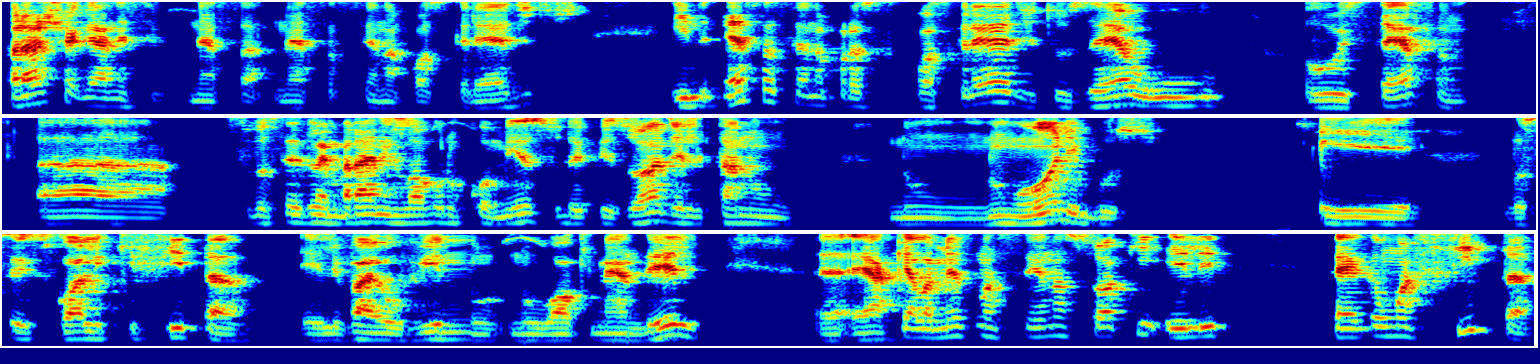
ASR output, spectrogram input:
para chegar nesse, nessa, nessa cena pós-créditos. E essa cena pós-créditos é o, o Stefan. Uh, se vocês lembrarem logo no começo do episódio, ele está num, num, num, ônibus e você escolhe que fita ele vai ouvir no, no Walkman dele. É, é aquela mesma cena, só que ele pega uma fita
